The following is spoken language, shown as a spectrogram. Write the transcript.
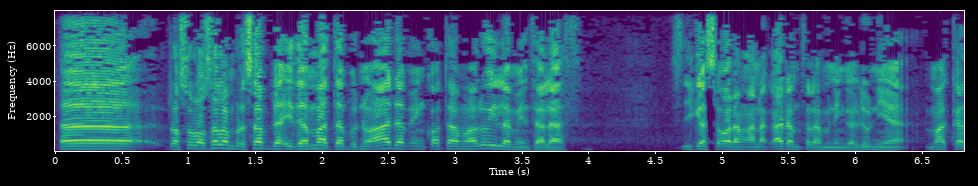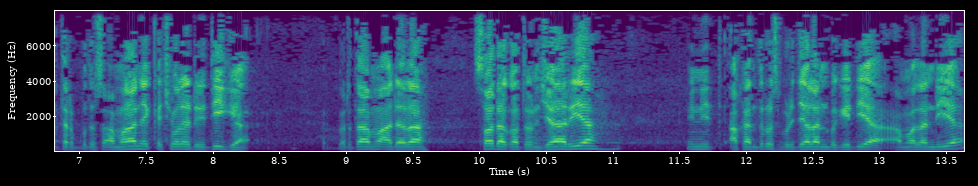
Uh, Rasulullah SAW bersabda, "Idza mata ibnu Adam in qata malu ila min thalath." Jika seorang anak Adam telah meninggal dunia, maka terputus amalannya kecuali dari tiga. Pertama adalah sedekah jariyah. Ini akan terus berjalan bagi dia amalan dia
